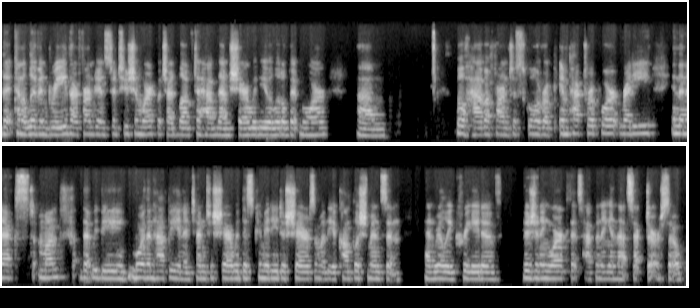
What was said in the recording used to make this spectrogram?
that kind of live and breathe our farm to institution work, which I'd love to have them share with you a little bit more. Um, we'll have a farm to school re impact report ready in the next month that we'd be more than happy and intend to share with this committee to share some of the accomplishments and and really creative visioning work that's happening in that sector. So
